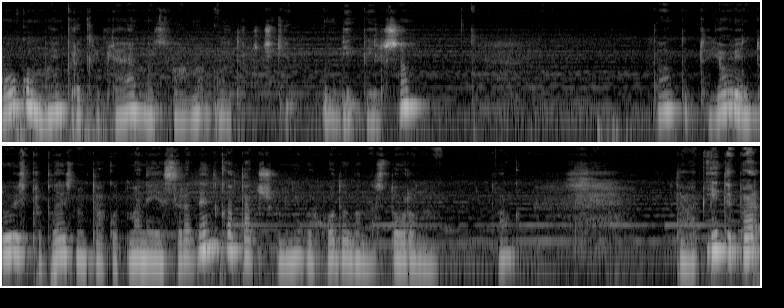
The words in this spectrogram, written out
боку ми прикріпляємо з вами ой, трошечки в бік більше. Так, тобто я орієнтуюсь приблизно так. От в мене є серединка, так, щоб мені виходило на сторону. Так. Так, і тепер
